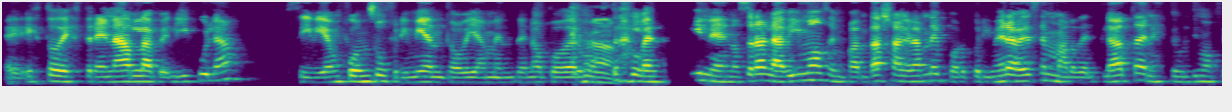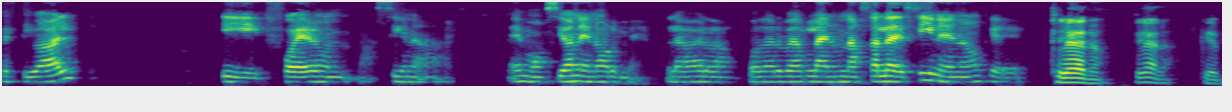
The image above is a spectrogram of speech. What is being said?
eh, esto de estrenar la película, si bien fue un sufrimiento, obviamente, no poder mostrarla en cine. Nosotras la vimos en pantalla grande por primera vez en Mar del Plata en este último festival y fue así una emoción enorme, la verdad, poder verla en una sala de cine, ¿no? Que, claro, claro, que,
